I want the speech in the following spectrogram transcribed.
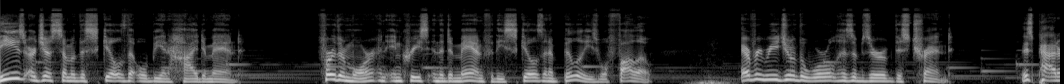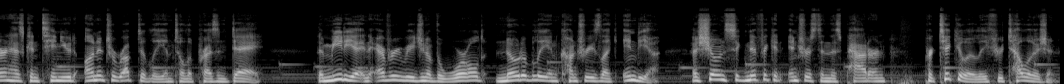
These are just some of the skills that will be in high demand. Furthermore, an increase in the demand for these skills and abilities will follow. Every region of the world has observed this trend. This pattern has continued uninterruptedly until the present day. The media in every region of the world, notably in countries like India, has shown significant interest in this pattern, particularly through television.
